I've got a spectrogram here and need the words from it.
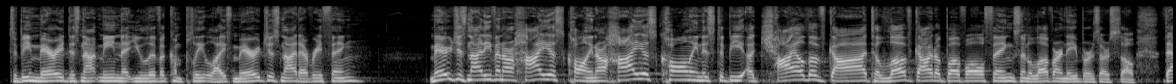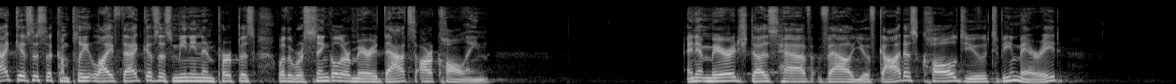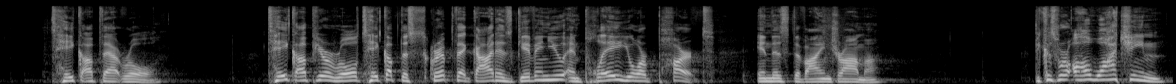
To be married does not mean that you live a complete life. Marriage is not everything. Marriage is not even our highest calling. Our highest calling is to be a child of God, to love God above all things, and to love our neighbors ourselves. That gives us a complete life. That gives us meaning and purpose, whether we're single or married. That's our calling. And yet, marriage does have value. If God has called you to be married, take up that role. Take up your role, take up the script that God has given you, and play your part in this divine drama because we're all watching.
